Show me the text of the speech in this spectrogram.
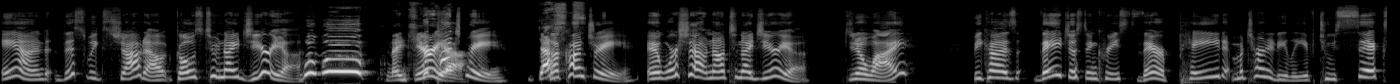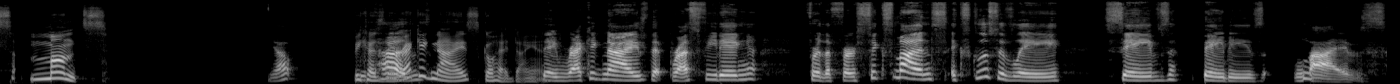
And this week's shout out goes to Nigeria. Woo woo! Nigeria. The country. Yes. The country. And we're shouting out to Nigeria. Do you know why? Because they just increased their paid maternity leave to six months. Yep. Because, Because they recognize, go ahead, Diane. They recognize that breastfeeding for the first six months exclusively saves babies' lives.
